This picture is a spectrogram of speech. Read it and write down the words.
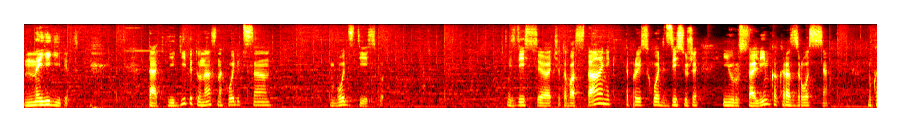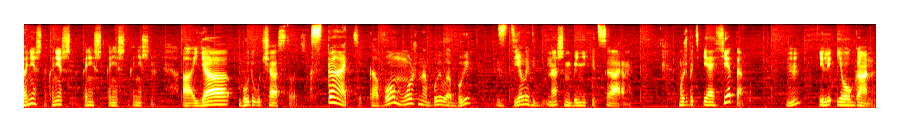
На Египет. Так, Египет у нас находится вот здесь вот. Здесь э, что-то восстание какие-то происходит. Здесь уже Иерусалим как разросся. Ну, конечно, конечно, конечно, конечно, конечно. А, я буду участвовать. Кстати, кого можно было бы сделать нашим бенефициаром? Может быть, Иофета? М? или Иоганна.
